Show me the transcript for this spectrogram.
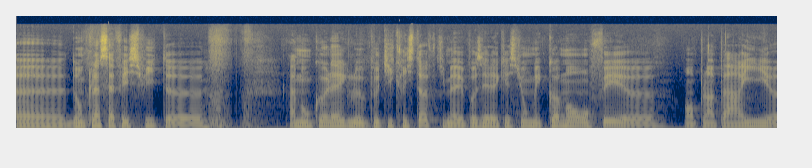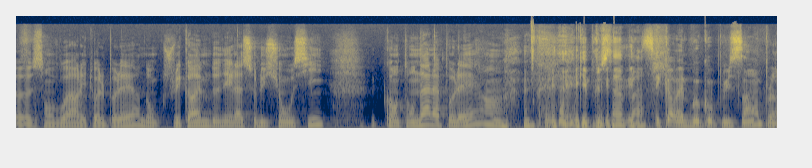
Euh, donc là, ça fait suite à mon collègue, le petit Christophe, qui m'avait posé la question mais comment on fait euh, en plein Paris euh, sans voir l'étoile polaire? Donc je vais quand même donner la solution aussi. Quand on a la polaire, qui est plus simple, hein. c'est quand même beaucoup plus simple.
